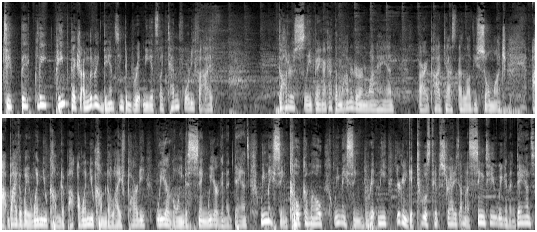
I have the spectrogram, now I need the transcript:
typically paint the picture. I'm literally dancing to Britney. It's like 1045. Daughter's sleeping. I got the monitor in one hand. All right, podcast. I love you so much. Uh, by the way, when you come to when you come to Life Party, we are going to sing. We are going to dance. We may sing Kokomo. We may sing Britney. You're going to get tools, tips, strategies. I'm going to sing to you. We're going to dance.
